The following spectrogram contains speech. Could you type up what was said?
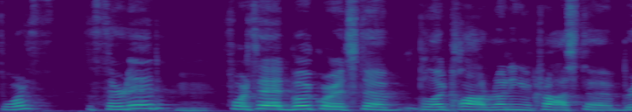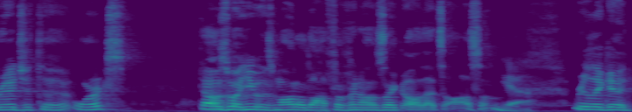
fourth, the third ed, Mm-hmm. fourth ed book where it's the blood claw running across the bridge at the orcs. That was what he was modeled off of, and I was like, oh, that's awesome. Yeah. really good.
